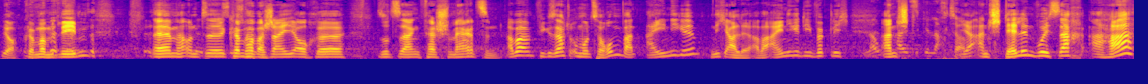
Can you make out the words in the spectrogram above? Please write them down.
Ja, können wir mit leben. ähm, und äh, können wir wahrscheinlich auch äh, sozusagen verschmerzen. Aber wie gesagt, um uns herum waren einige, nicht alle, aber einige, die wirklich an, Lauthals gelacht haben. ja, an Stellen, wo ich sage, aha,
